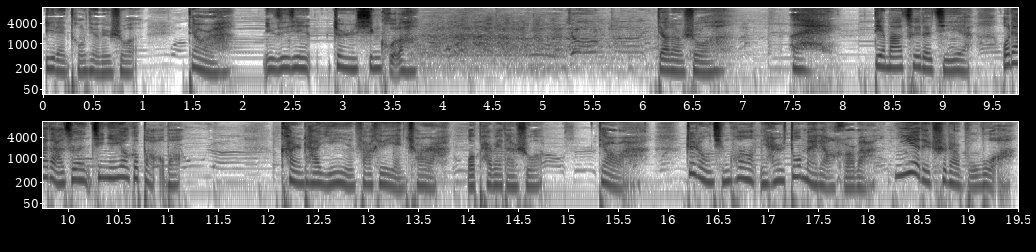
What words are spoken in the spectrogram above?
一脸同情地说：“调儿啊，你最近真是辛苦了。”调调说：“哎，爹妈催得急，我俩打算今年要个宝宝。”看着他隐隐发黑的眼圈啊，我拍拍他说：“调啊，这种情况你还是多买两盒吧，你也得吃点补补啊。”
